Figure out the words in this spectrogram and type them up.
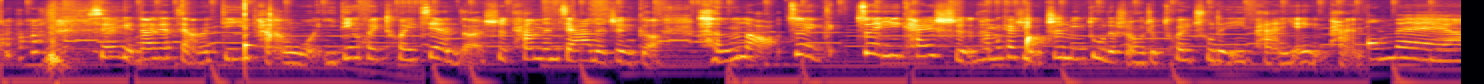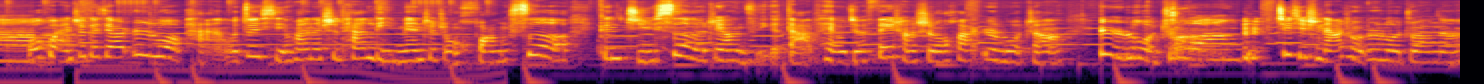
先给大家讲的第一盘，我一定会推荐的是他们家的这个很老，最最一开始他们开始有知名度的时候就推出的一盘眼影盘，好美啊！我管这个叫日落盘。我最喜欢的是它里面这种黄色跟橘色的这样子一个搭配，我觉得非常适合画日落妆。日落妆，具体是哪种日落妆呢？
